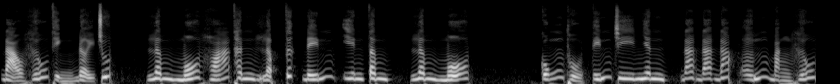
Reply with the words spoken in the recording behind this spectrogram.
Đạo hữu thỉnh đợi chút. Lâm mố hóa thân lập tức đến yên tâm. Lâm mố. Cũng thủ tín chi nhân đã đã đáp ứng bằng hữu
